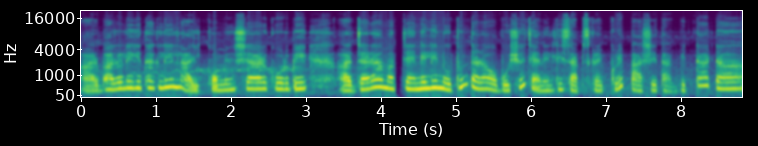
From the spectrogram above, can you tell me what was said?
আর ভালো লেগে থাকলে লাইক, কমেন্ট, শেয়ার করবে। আর যারা আমার চ্যানেলে নতুন, তারা অবশ্যই চ্যানেলটি সাবস্ক্রাইব করে পাশে থাকবে। টাটা!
